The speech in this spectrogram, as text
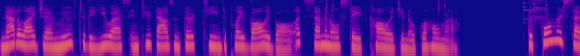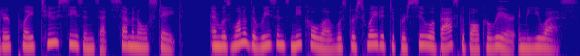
Natalija moved to the U.S. in 2013 to play volleyball at Seminole State College in Oklahoma. The former setter played two seasons at Seminole State, and was one of the reasons Nikola was persuaded to pursue a basketball career in the U.S.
